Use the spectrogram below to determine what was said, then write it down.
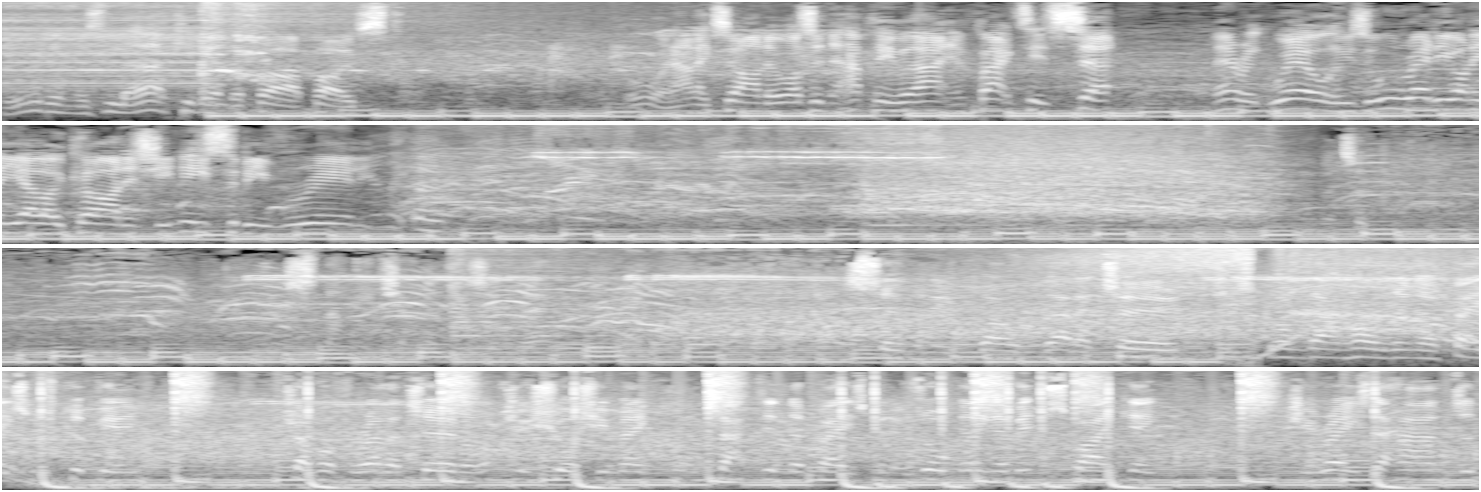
Jordan was lurking at the far post. Oh, and Alexander wasn't happy with that. In fact, it's uh, Merrick Will who's already on a yellow card, and she needs to be really. Snappy challenges in there. Suman involved with Ella Toone. She's gone down holding her face, which could be trouble for Ella Toone. I'm not too sure she made contact in the face, but it was all getting a bit spiky. She raised her hands and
